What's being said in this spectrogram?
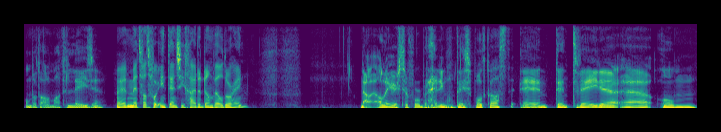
om dat allemaal te lezen. Met wat voor intentie ga je er dan wel doorheen? Nou, allereerst de voorbereiding op deze podcast. En ten tweede eh, om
